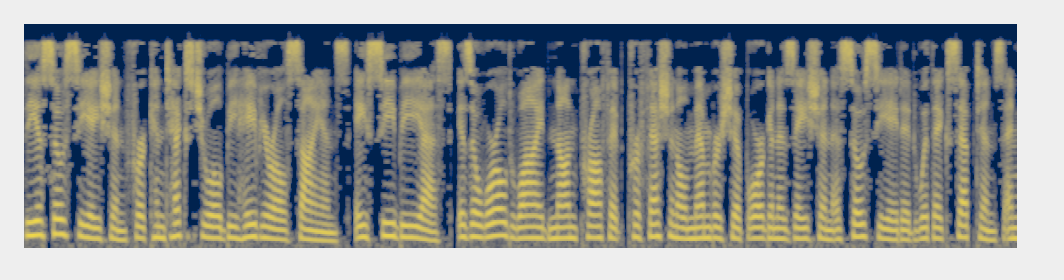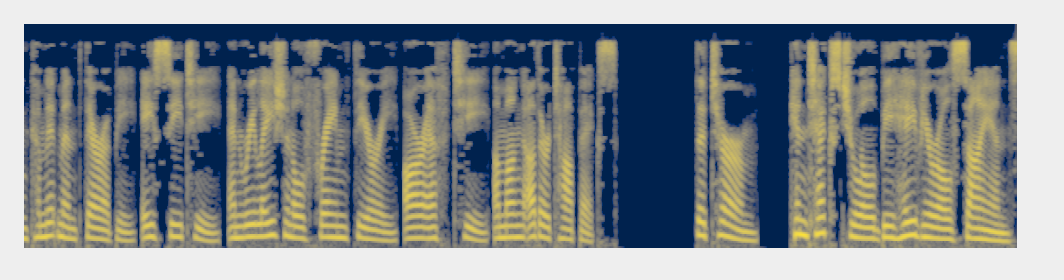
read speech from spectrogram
The Association for Contextual Behavioral Science is a worldwide non-profit professional membership organization associated with acceptance and commitment therapy and relational frame theory among other topics. The term contextual behavioral science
